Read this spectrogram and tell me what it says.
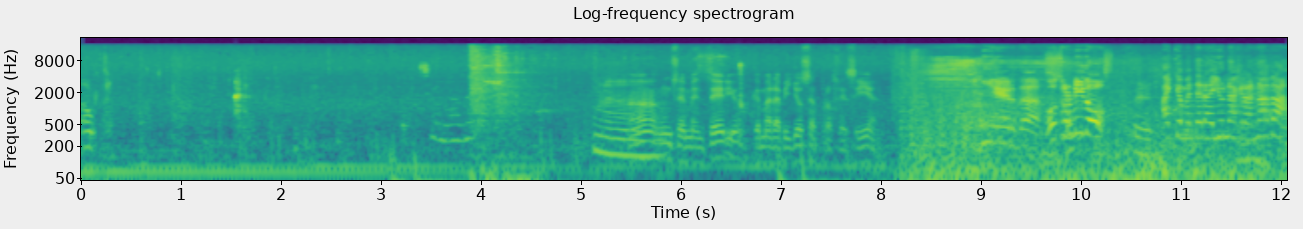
Au. Una... Ah, un cementerio. Qué maravillosa profecía. ¡Mierda! ¡Otro nido! ¡Hay que meter ahí una granada!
